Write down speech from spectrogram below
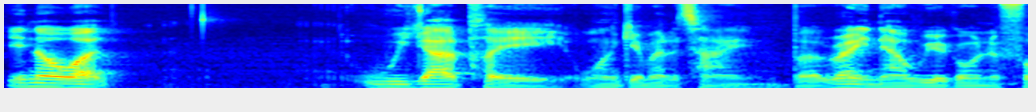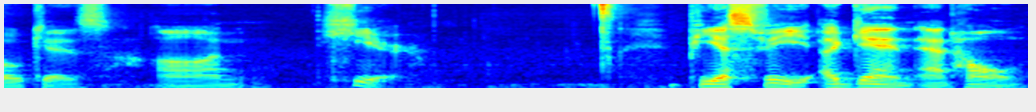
you know what? We gotta play one game at a time. But right now we are going to focus on here. PSV again at home.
